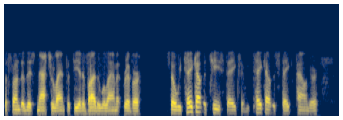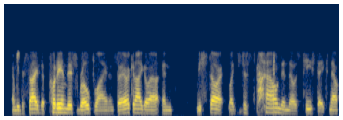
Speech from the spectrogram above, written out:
the front of this natural amphitheater by the Willamette River. So we take out the T-stakes and we take out the stake pounder and we decide to put in this rope line. And so Eric and I go out and we start like just pounding those T-stakes. Now,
